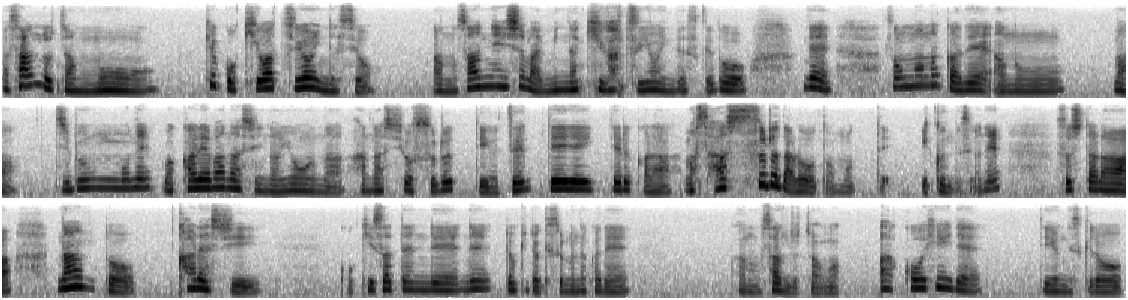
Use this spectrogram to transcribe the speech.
まあ、サンドちゃんも結構気は強いんですよ。あの3人姉妹みんな気が強いんですけど。でそんな中であのまあ自分もね別れ話のような話をするっていう前提で言ってるからまあ察するだろうと思って行くんですよね。そしたらなんと彼氏こう喫茶店でねドキドキする中であのサンドちゃんは「あコーヒーで」って言うんですけど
